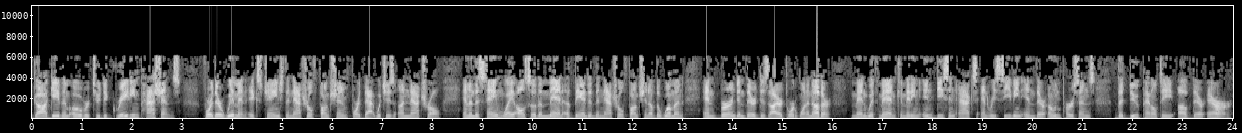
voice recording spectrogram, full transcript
God gave them over to degrading passions, for their women exchanged the natural function for that which is unnatural. And in the same way also the men abandoned the natural function of the woman and burned in their desire toward one another, men with men committing indecent acts and receiving in their own persons the due penalty of their error.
